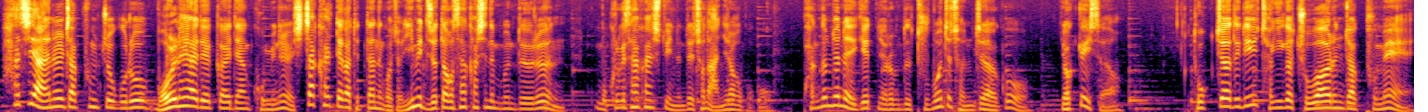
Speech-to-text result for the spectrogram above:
하지 않을 작품 쪽으로 뭘 해야 될까에 대한 고민을 시작할 때가 됐다는 거죠. 이미 늦었다고 생각하시는 분들은 뭐 그렇게 생각할 수도 있는데 저는 아니라고 보고 방금 전에 얘기했던 여러분들 두 번째 전제하고 엮여 있어요. 독자들이 자기가 좋아하는 작품에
